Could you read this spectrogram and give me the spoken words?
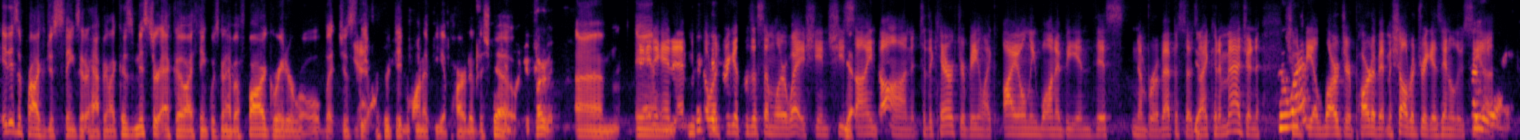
it is a product of just things that are happening. Like because Mr. Eko, I think, was going to have a far greater role, but just the author didn't want to be a part of the show. Be part of it. Um, and, and, and, and Michelle Rodriguez was a similar way. She and she yep. signed on to the character being like, I only want to be in this number of episodes, yep. and I can imagine Who she would be a larger part of it. Michelle Rodriguez, Ana Lucia. Oh, yeah.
